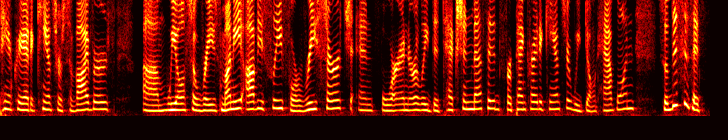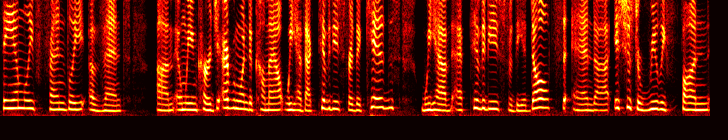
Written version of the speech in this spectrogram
pancreatic cancer survivors. Um, we also raise money, obviously, for research and for an early detection method for pancreatic cancer. We don't have one. So, this is a family friendly event. Um, and we encourage everyone to come out. We have activities for the kids, we have activities for the adults, and uh, it's just a really fun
